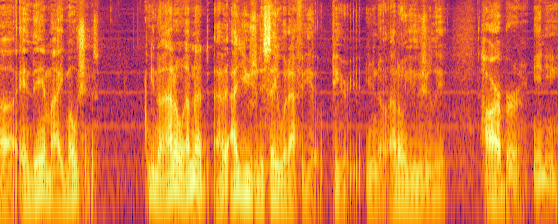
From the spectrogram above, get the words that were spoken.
Uh, and then my emotions. You know, I don't, I'm not, I, I usually say what I feel, period. You know, I don't usually harbor any,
